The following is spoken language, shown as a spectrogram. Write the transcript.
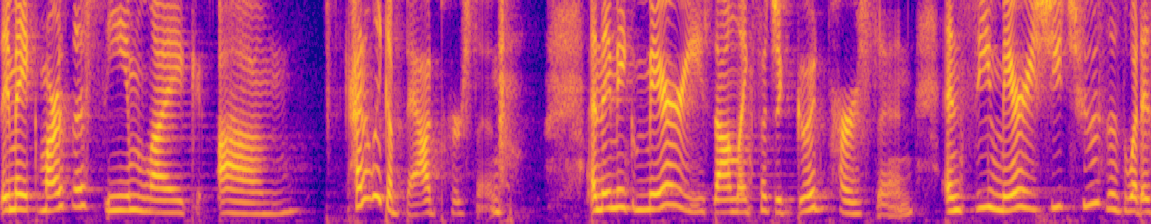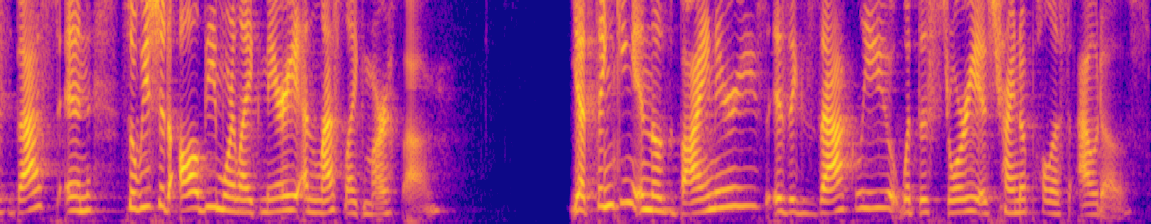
they make Martha seem like um, kind of like a bad person. and they make Mary sound like such a good person. And see, Mary, she chooses what is best. And so we should all be more like Mary and less like Martha. Yet, thinking in those binaries is exactly what the story is trying to pull us out of.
